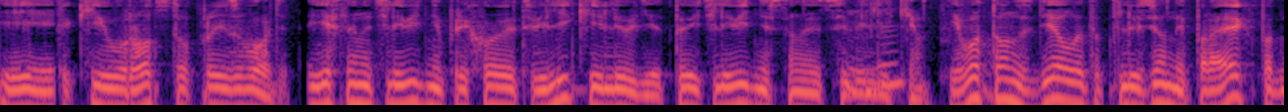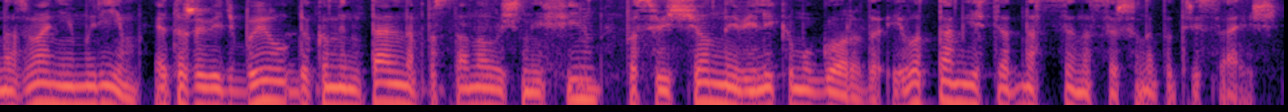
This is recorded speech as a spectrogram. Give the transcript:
и какие уродства производит. Если на телевидение приходят великие люди, то и телевидение становится великим. Mm-hmm. И вот он сделал этот телевизионный проект под названием «Рим». Это же ведь был документально-постановочный фильм, посвященный великому городу. И вот там есть одна сцена совершенно потрясающая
